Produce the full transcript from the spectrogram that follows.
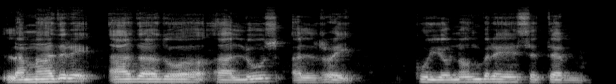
La madre ha dado a luz al rey, cuyo nombre es eterno,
